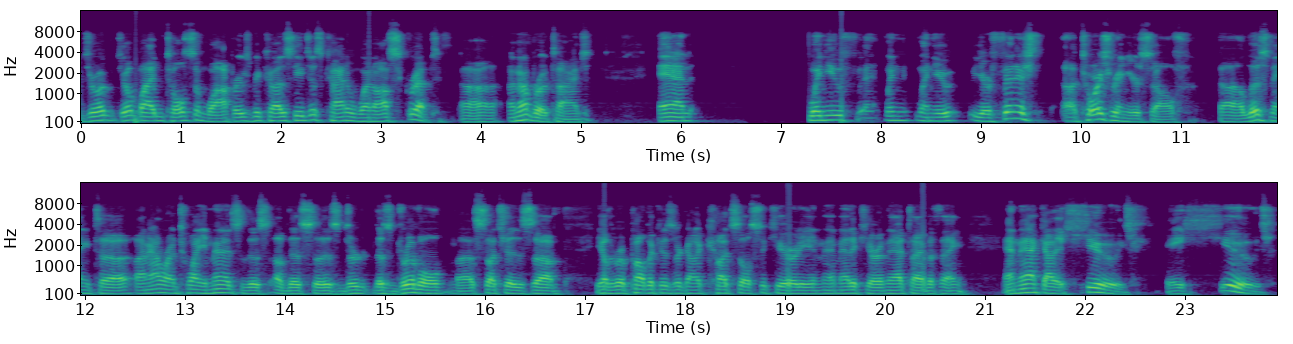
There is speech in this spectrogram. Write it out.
Joe Joe Biden told some whoppers because he just kind of went off script a number of times. And when you when when you you're finished uh, torturing yourself uh, listening to an hour and 20 minutes of this of this uh, this, this drivel uh, such as uh, you know the republicans are going to cut social security and medicare and that type of thing. And that got a huge a huge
